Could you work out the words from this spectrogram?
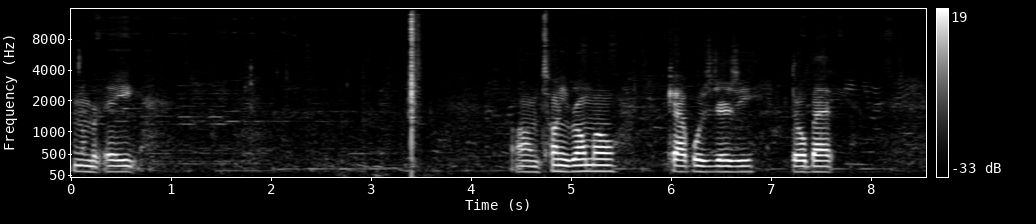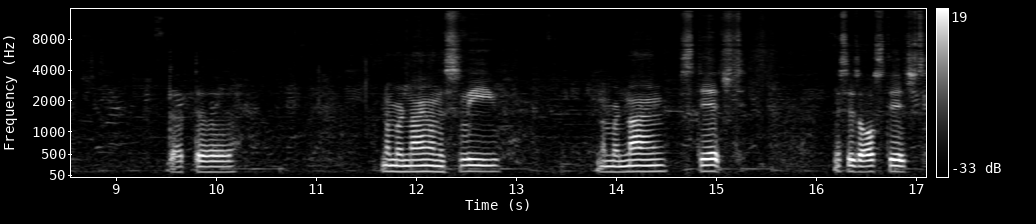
Number 8. Um, Tony Romo, Cowboys jersey, throwback. Got the number 9 on the sleeve. Number 9 stitched. This is all stitched.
